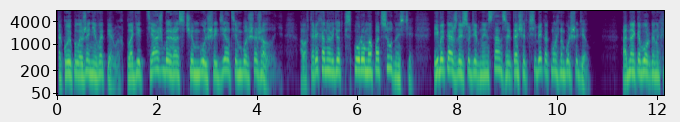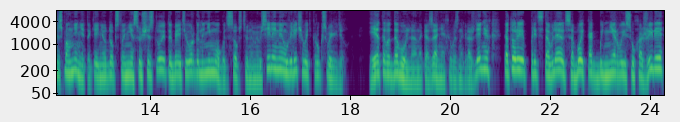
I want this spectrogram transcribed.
Такое положение, во-первых, плодит тяжбы, раз чем больше дел, тем больше жалования, а во-вторых, оно ведет к спорам о подсудности, ибо каждая судебная инстанция тащит к себе как можно больше дел. Однако в органах исполнения такие неудобства не существуют, ибо эти органы не могут собственными усилиями увеличивать круг своих дел. И этого довольно о наказаниях и вознаграждениях, которые представляют собой как бы нервы и сухожилия,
